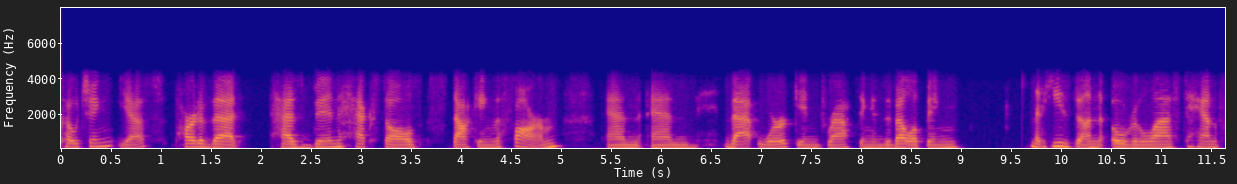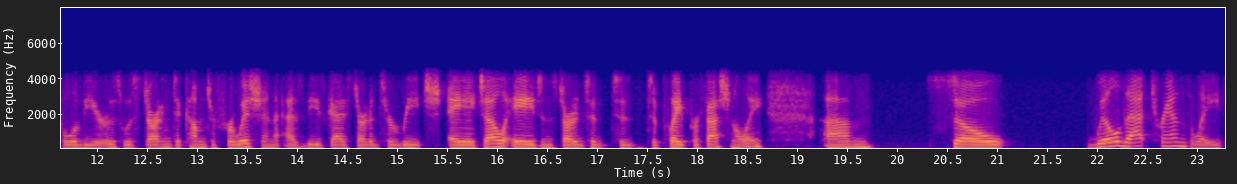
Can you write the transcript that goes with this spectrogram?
coaching, yes. Part of that has been Hextall's stocking the farm and and that work in drafting and developing that he's done over the last handful of years was starting to come to fruition as these guys started to reach AHL age and started to to, to play professionally. Um, so, will that translate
